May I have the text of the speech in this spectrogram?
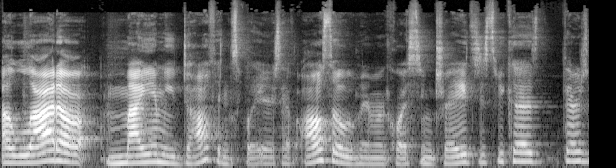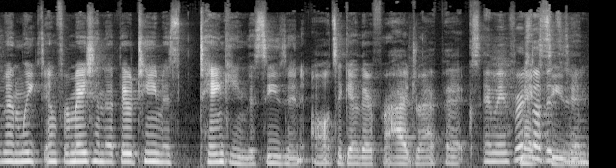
a lot of Miami Dolphins players have also been requesting trades just because there's been leaked information that their team is tanking the season altogether for high draft picks. I mean, first off, it's season. an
